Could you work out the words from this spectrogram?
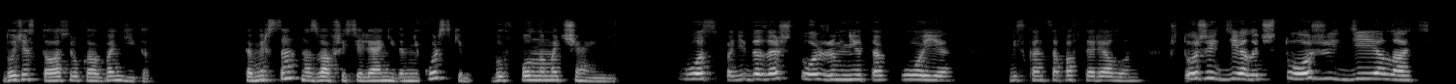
дочь осталась в руках бандитов. Коммерсант, назвавшийся Леонидом Никольским, был в полном отчаянии. «Господи, да за что же мне такое?» Без конца повторял он. «Что же делать? Что же делать?»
